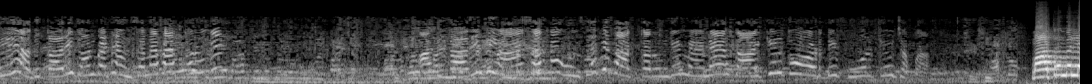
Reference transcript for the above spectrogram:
ये अधिकारी कौन बैठे हैं, उनसे मैं बात करूंगी अधिकारी भी आए सर मैं उनसे भी बात करूंगी मैंने साइकिल को और दी फूल क्यों छपा ठीक മാത്രമല്ല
